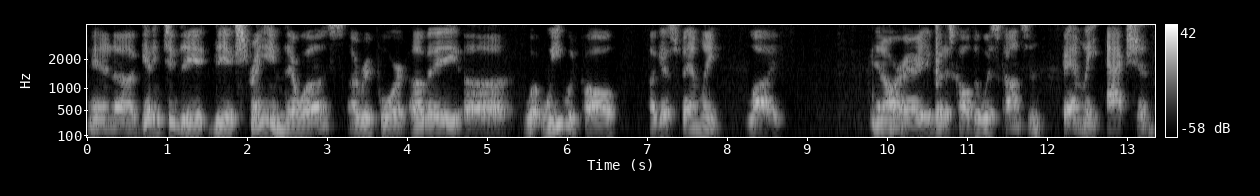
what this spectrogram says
And uh, getting to the the extreme, there was a report of a uh, what we would call, I guess, family life in our area, but it's called the Wisconsin Family Action,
